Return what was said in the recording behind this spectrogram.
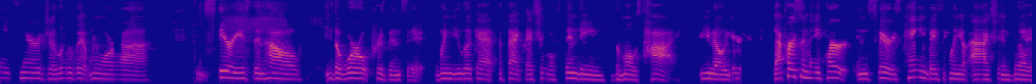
makes marriage a little bit more uh, serious than how the world presents it when you look at the fact that you're offending the most high. You know, you're that person may hurt and experience pain based upon your action, but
